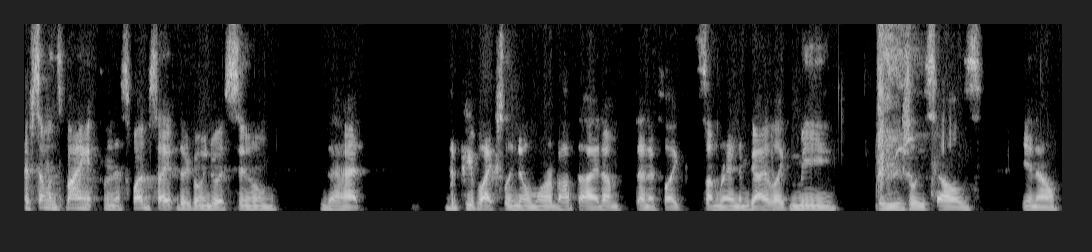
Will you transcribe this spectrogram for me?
if someone's buying it from this website, they're going to assume that the people actually know more about the item than if like some random guy like me who usually sells, you know,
